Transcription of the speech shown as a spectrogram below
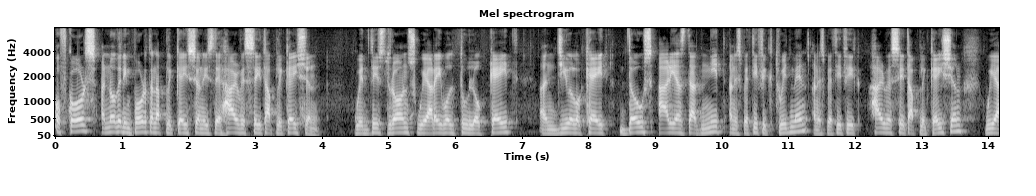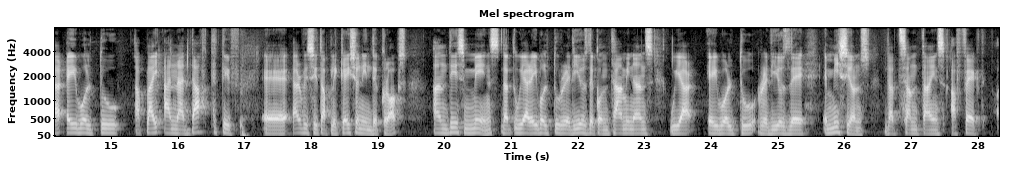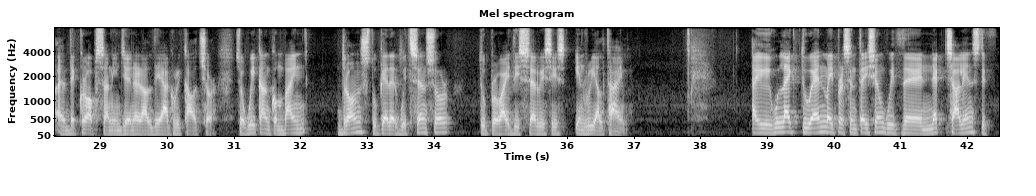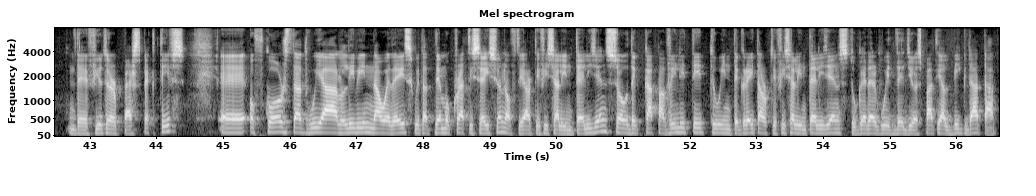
Of course, another important application is the herbicide application. With these drones, we are able to locate and geolocate those areas that need a specific treatment and a specific herbicide application. We are able to apply an adaptive uh, herbicide application in the crops. And this means that we are able to reduce the contaminants, we are able to reduce the emissions that sometimes affect uh, the crops and in general the agriculture. So we can combine drones together with sensor to provide these services in real time. I would like to end my presentation with the next challenge, the, the future perspectives. Uh, of course, that we are living nowadays with a democratization of the artificial intelligence. So the capability to integrate artificial intelligence together with the geospatial big data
